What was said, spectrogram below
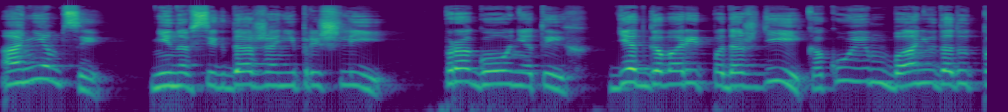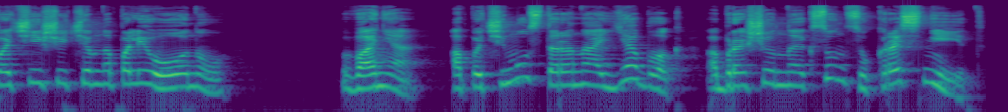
А немцы, не навсегда же они пришли. Прогонят их. Дед говорит, подожди, какую им баню дадут почище, чем Наполеону. Ваня, а почему сторона яблок, обращенная к солнцу, краснеет?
